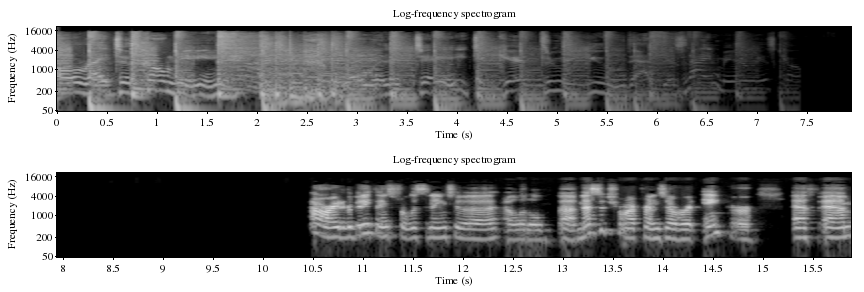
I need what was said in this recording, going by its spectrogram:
alright to call me. All right, everybody. Thanks for listening to a, a little uh, message from our friends over at Anchor FM.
